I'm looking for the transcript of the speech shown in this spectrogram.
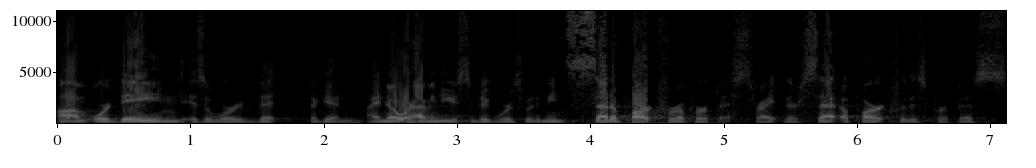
um, ordained is a word that, again, I know we're having to use some big words, but it means set apart for a purpose, right? They're set apart for this purpose.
